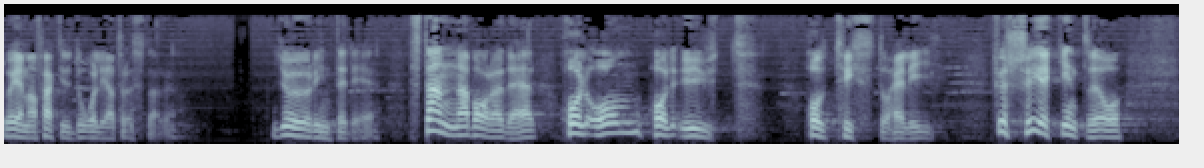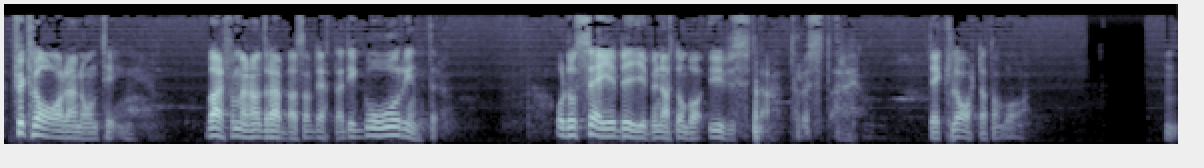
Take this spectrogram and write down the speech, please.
då är man faktiskt dåliga tröstare. Gör inte det. Stanna bara där. Håll om, håll ut. Håll tyst och häll i. Försök inte att förklara någonting. Varför man har drabbats av detta. Det går inte. Och då säger Bibeln att de var usla tröstare. Det är klart att de var. Mm.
